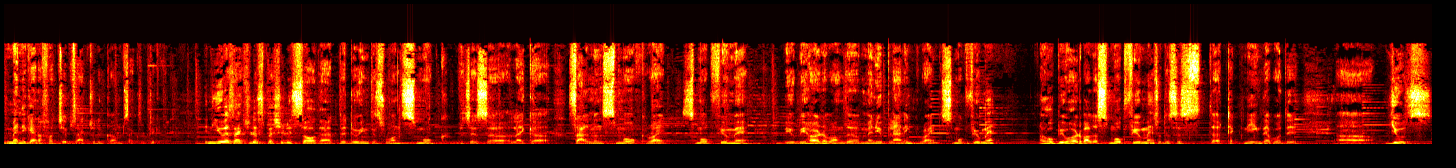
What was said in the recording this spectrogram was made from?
many kind of chips actually comes actually in US actually especially saw that they're doing this one smoke which is uh, like a salmon smoke right? Smoke fume. You be heard about the menu planning right? Smoke fume. I hope you heard about the smoke fume. So this is the technique that what they uh, use.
